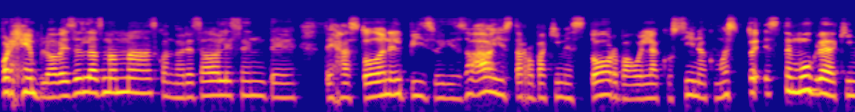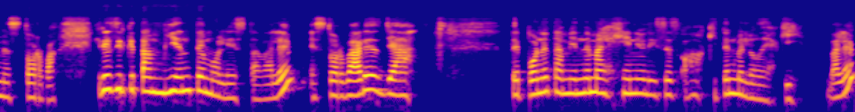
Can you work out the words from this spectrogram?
Por ejemplo, a veces las mamás, cuando eres adolescente, dejas todo en el piso y dices, ay, esta ropa aquí me estorba, o en la cocina, como este, este mugre de aquí me estorba. Quiere decir que también te molesta, ¿vale? Estorbar es ya, te pone también de mal genio y dices, oh, quítenmelo de aquí, ¿vale?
